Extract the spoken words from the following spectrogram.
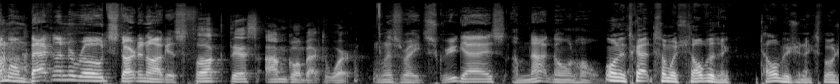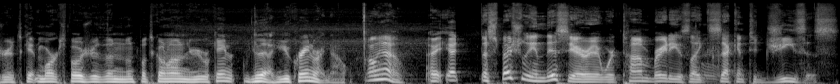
I'm going back on the road starting in August. Fuck this, I'm going back to work. That's right. Screw you guys. I'm not going home. Well, and it's got so much television television exposure. It's getting more exposure than what's going on in Ukraine, yeah, Ukraine right now. Oh yeah. I mean, it, Especially in this area where Tom Brady is like second to Jesus.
